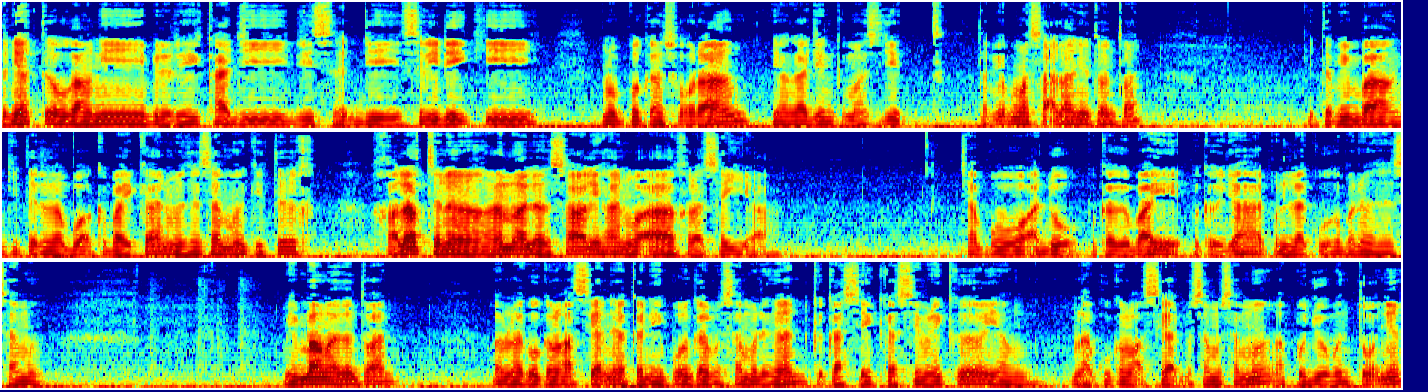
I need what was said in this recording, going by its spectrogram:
Ternyata orang ni bila dikaji, diselidiki Merupakan seorang yang rajin ke masjid. Tapi apa masalahnya tuan-tuan? kita bimbang kita dalam buat kebaikan masa sama kita khalatna amalan salihan wa akhira sayya campur aduk perkara baik perkara jahat pun dilakukan pada masa sama. Bimbanglah tuan-tuan. Kalau melakukan maksiat ni akan dihimpunkan bersama dengan kekasih-kekasih mereka yang melakukan maksiat bersama-sama apa jua bentuknya.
